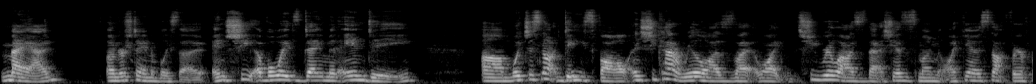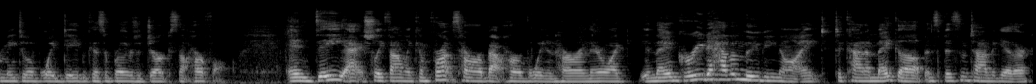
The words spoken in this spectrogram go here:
mad, understandably so, and she avoids Daemon and Dee, um, which is not Dee's fault. And she kind of realizes that, like, she realizes that. She has this moment, like, you know, it's not fair for me to avoid Dee because her brother's a jerk. It's not her fault. And Dee actually finally confronts her about her avoiding her. And they're like, and they agree to have a movie night to kind of make up and spend some time together.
